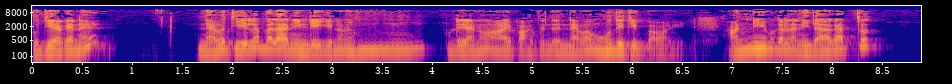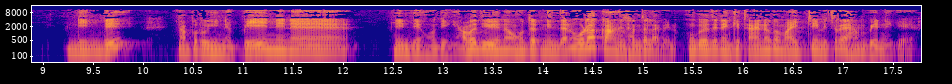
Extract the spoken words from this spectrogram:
බුද්ධියගෙන නැව තියලා බලන් ඉන්නේ කියන උඩ යනවා ආයෙ පහතෙන්ද නැව මුහුදේ තිබ්බා වගේ. අන්න එහෙම කරලා නිදාගත්තොත් නිින්දේ නපුරු ඉන්නේ පේන්නේ නැහැ. නිින්දෙන් හොඳින් අවදි වෙනවා. හොඳට නිින්දන ගොඩක් ආනිසංස ලැබෙනවා. උඟ දෙනෙක් හිතනක මෛත්‍රිය විතරයි හම්බෙන්නේ කියලා.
